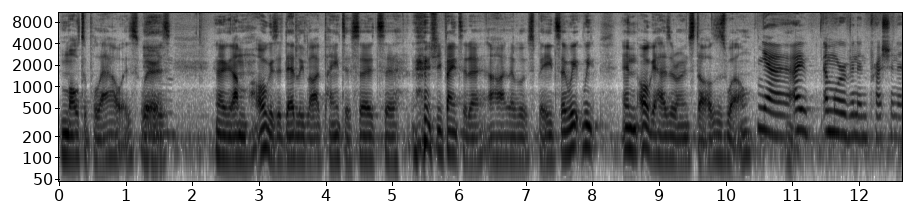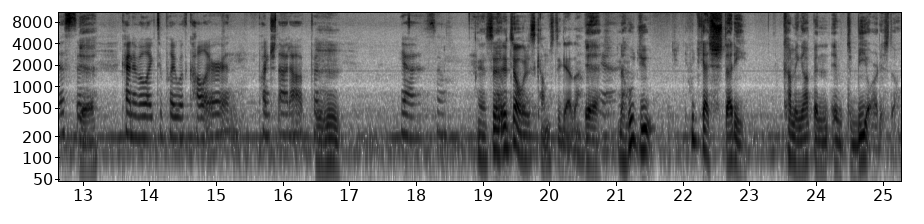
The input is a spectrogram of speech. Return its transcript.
multiple hours. Whereas, you know, um, Olga's a deadly live painter, so it's uh, she paints at a, a high level of speed. So we, we, and Olga has her own styles as well. Yeah, I, I'm more of an impressionist and Yeah. kind of I like to play with color and punch that up. And Yeah, so Yeah, so it all just comes together. Yeah. Yeah. Now, who'd you who'd you guys study coming up and, and to be artists though?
